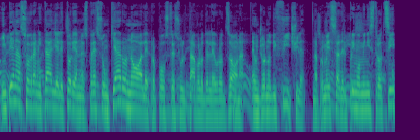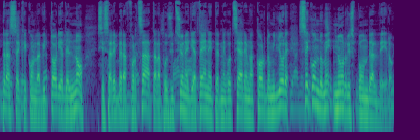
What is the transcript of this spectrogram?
In piena sovranità gli elettori hanno espresso un chiaro no alle proposte sul tavolo dell'Eurozona. È un giorno difficile. La promessa del primo ministro Tsipras è che con la vittoria del no si sarebbe rafforzata la posizione di Atene per negoziare un accordo migliore, secondo me non risponde al vero.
